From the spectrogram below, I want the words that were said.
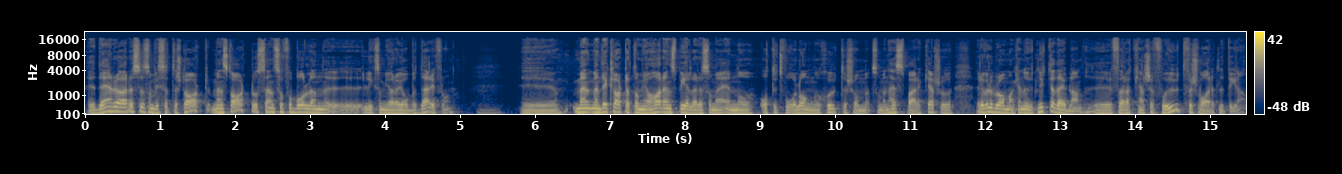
eh, det är en rörelse som vi sätter start med en start och sen så får bollen eh, liksom göra jobbet därifrån. Eh, men, men det är klart att om jag har en spelare som är 1,82 lång och skjuter som, som en häst sparkar så är det väl bra om man kan utnyttja det ibland eh, för att kanske få ut försvaret lite grann.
